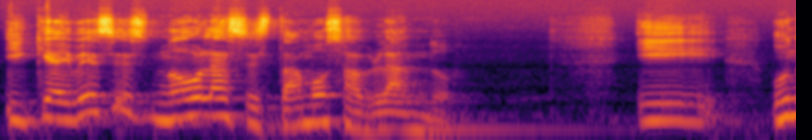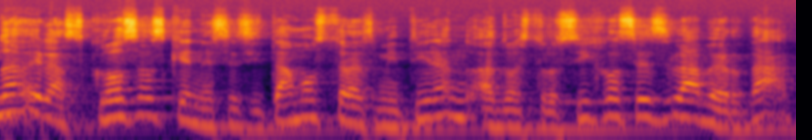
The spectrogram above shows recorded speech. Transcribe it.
y que a veces no las estamos hablando. Y una de las cosas que necesitamos transmitir a, nuestros hijos es la verdad.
